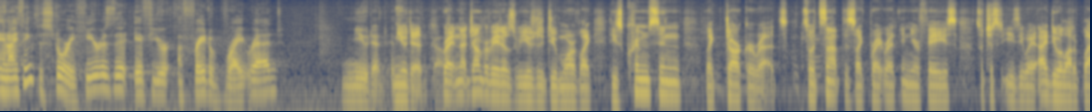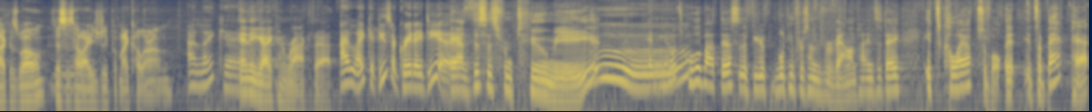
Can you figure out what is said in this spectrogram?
And I think the story here is that if you're afraid of bright red, muted. Muted, right? And at John Varvatos, we usually do more of like these crimson, like darker reds. Okay. So it's not this like bright red in your face. So it's just an easy way. I do a lot of black as well. This mm -hmm. is how I usually put my color on. I like it. Any guy can rock that. I like it. These are great ideas. And this is from Tumi. Ooh. And you know what's cool about this? If you're looking for something for Valentine's Day, it's collapsible. It, it's a backpack,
